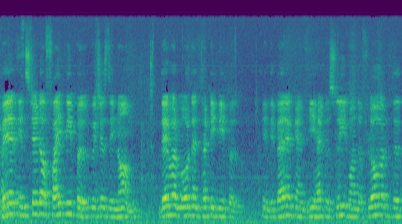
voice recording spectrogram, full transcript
where instead of five people, which is the norm, there were more than 30 people in the barrack and he had to sleep on the floor. The,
